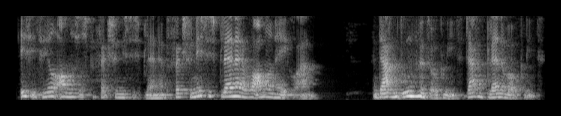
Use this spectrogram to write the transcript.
is iets heel anders dan perfectionistisch plannen. Perfectionistisch plannen hebben we allemaal een hekel aan. En daarom doen we het ook niet. Daarom plannen we ook niet.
